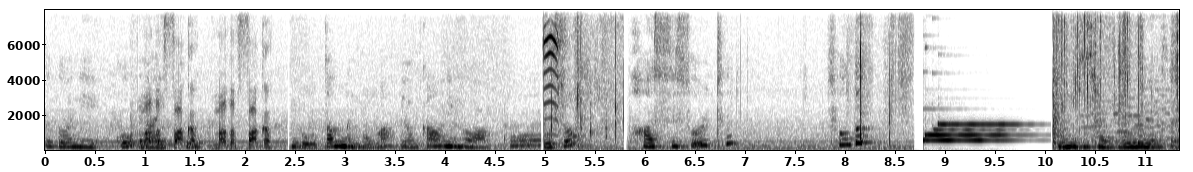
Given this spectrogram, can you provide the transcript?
수건이 있고, Motherfucker. 이거 옷 담는 건가? 이건 가운인 것 같고. 뭐죠? 바스 솔트? 소금? 뭔지 잘 모르겠어요.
